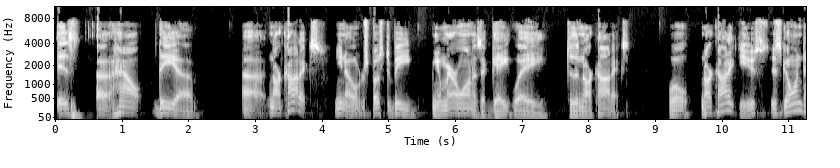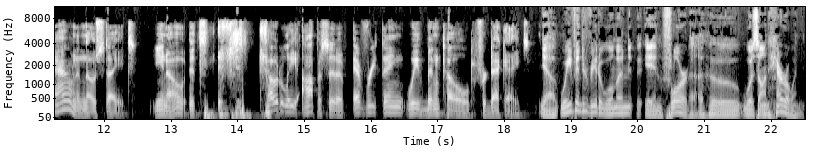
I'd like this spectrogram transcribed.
is uh, how the uh, uh, narcotics, you know, are supposed to be, you know, marijuana is a gateway to the narcotics. Well, narcotic use is going down in those states. You know, it's it's just totally opposite of everything we've been told for decades. Yeah, we've interviewed a woman in Florida who was on heroin.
